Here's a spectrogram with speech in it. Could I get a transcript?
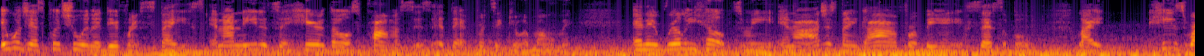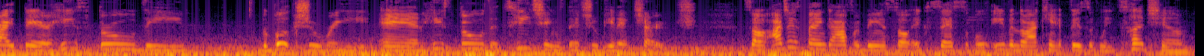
It will just put you in a different space. And I needed to hear those promises at that particular moment. And it really helped me. And I just thank God for being accessible. Like, He's right there. He's through the the books you read and he's through the teachings that you get at church. So I just thank God for being so accessible. Even though I can't physically touch him,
